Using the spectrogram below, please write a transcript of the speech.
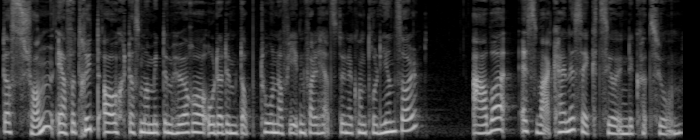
das schon. Er vertritt auch, dass man mit dem Hörer oder dem Doppton auf jeden Fall Herztöne kontrollieren soll. Aber es war keine Sektio-Indikation,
